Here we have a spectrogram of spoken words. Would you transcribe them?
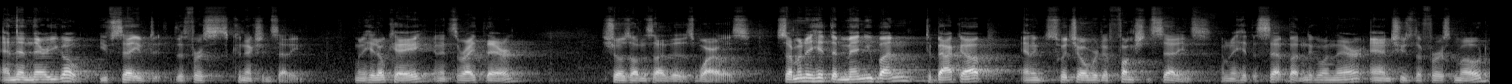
And then there you go. You've saved the first connection setting. I'm going to hit OK, and it's right there. Shows on the side that it's wireless. So I'm going to hit the menu button to back up, and switch over to function settings. I'm going to hit the set button to go in there and choose the first mode.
